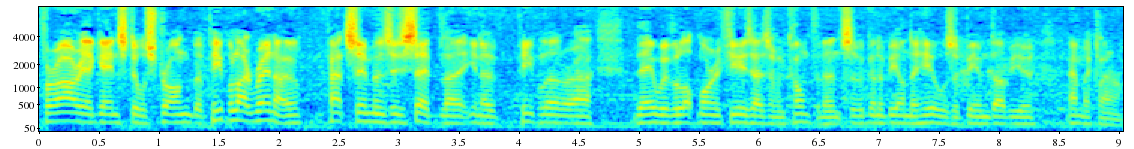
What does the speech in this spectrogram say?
Ferrari again still strong, but people like Renault, Pat Symonds has said, you know, people are uh, there with a lot more enthusiasm and confidence. Are going to be on the heels of BMW and McLaren.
